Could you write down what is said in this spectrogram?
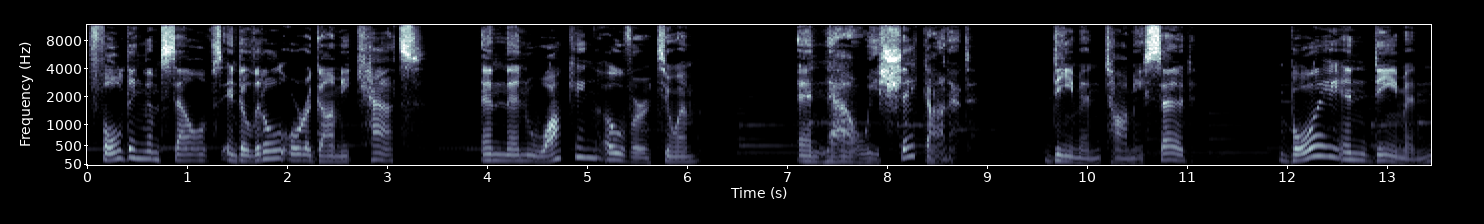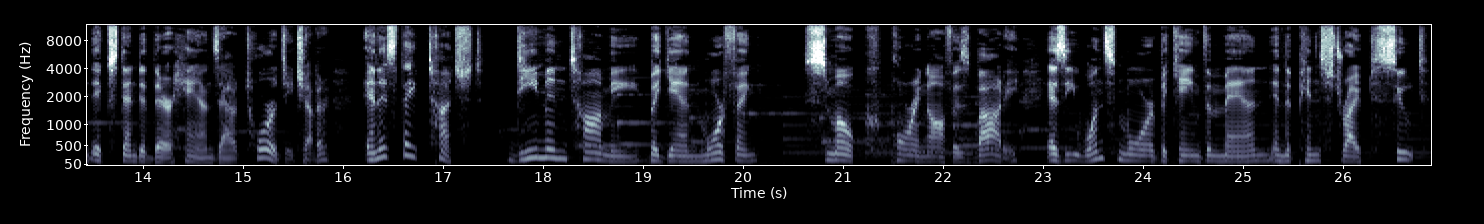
folding themselves into little origami cats, and then walking over to him. And now we shake on it, Demon Tommy said. Boy and Demon extended their hands out towards each other, and as they touched, Demon Tommy began morphing smoke pouring off his body as he once more became the man in the pinstriped suit.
